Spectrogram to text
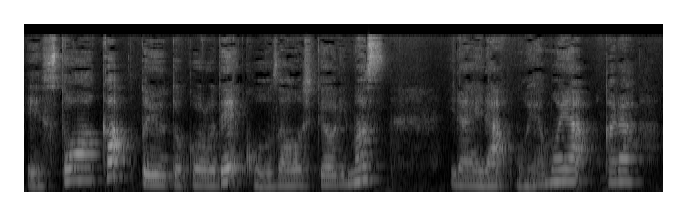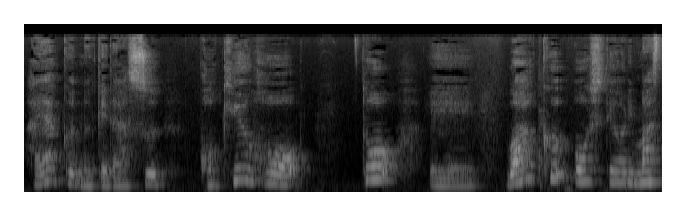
えストア化というところで講座をしております。イライラ、モヤモヤから早く抜け出す呼吸法と、えーワークをしております。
